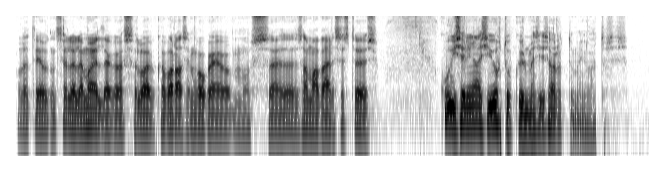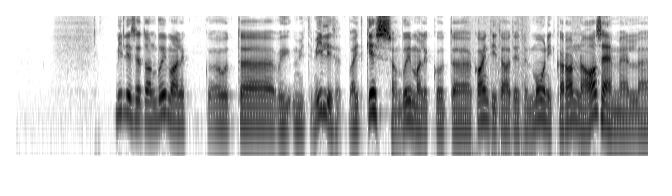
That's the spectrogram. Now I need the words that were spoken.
olete jõudnud sellele mõelda, kas loeb ka varasem kogemus samaväärses töös? kui selline asi juhtub, küll me siis arutame juhatuses millised on võimalikud äh, või mitte millised, vaid kes on võimalikud äh, kandidaadid nüüd Monika Ranna asemel äh,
